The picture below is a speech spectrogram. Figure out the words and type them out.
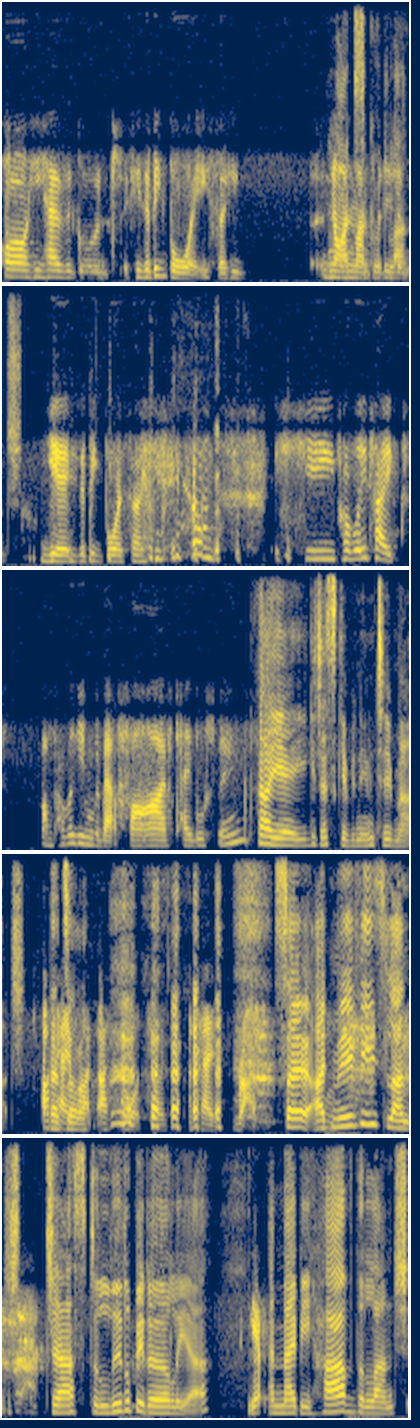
Oh, he has a good. He's a big boy, so he's nine Likes a months. good but he's lunch. yeah, he's a big boy, so he, um, he probably takes. I'm probably giving him about five tablespoons. Oh yeah, you're just giving him too much. Okay, That's all. right. I thought so. Okay, right. So I'd move his lunch just a little bit earlier Yep. and maybe halve the lunch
